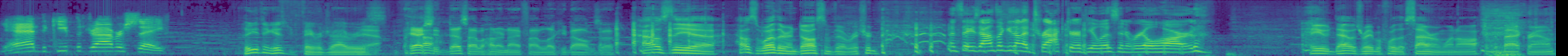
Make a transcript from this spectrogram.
You had to keep the drivers safe. Who do you think his favorite driver is? Yeah. He actually does have 195 lucky dogs, though. How's the uh, how's the weather in Dawsonville, Richard? And so he sounds like he's on a tractor if you listen real hard. Hey, that was right before the siren went off in the background.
